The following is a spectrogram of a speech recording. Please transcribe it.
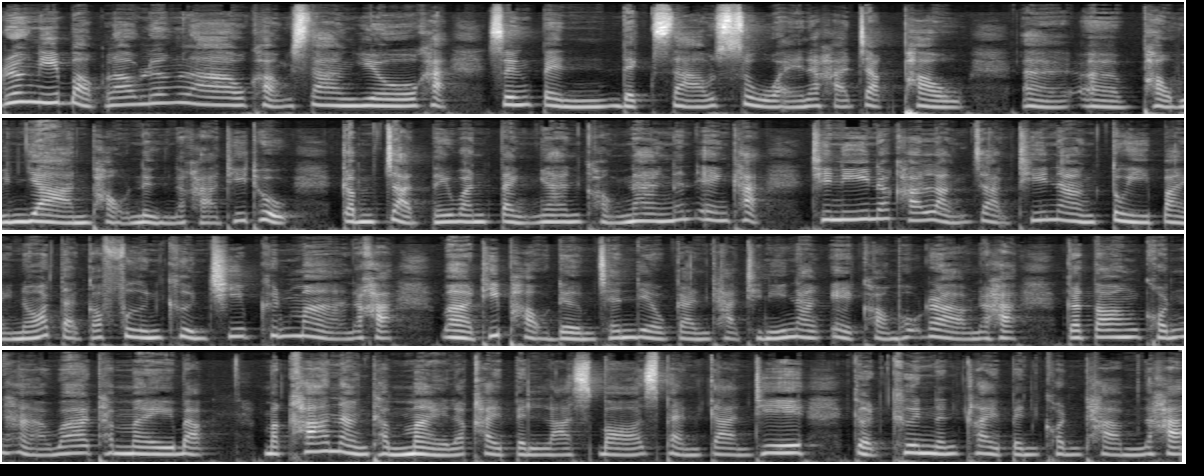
เรื่องนี้บอกเล่าเรื่องราวของซางโยค่ะ ซึ่งเป็นเด็กสาวสวยนะคะจากเผ่าเเผ่าวิญญาณเผ่าหนึ่งนะคะ ที่ถูกกำจัดในวันแต่งงานของนางนั่นเองค่ะ ทีนี้นะคะหลังจากที่นางตุยไปเนาะแต่ก็ฟื้นคืนชีพขึ้นมานะคะมาที่เผ่าเดิมเช่นเดียวกันค่ะ ทีนี้นางเอกของพวกเรานะคะ ก็ต้องค้นหาว่าทำไมแบบ มาฆ่านางทำไมและใครเป็น last boss แผนการที่เกิดขึ้นนั้นใครเป็นคนทำนะคะ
